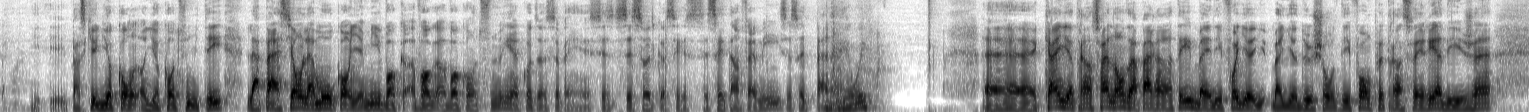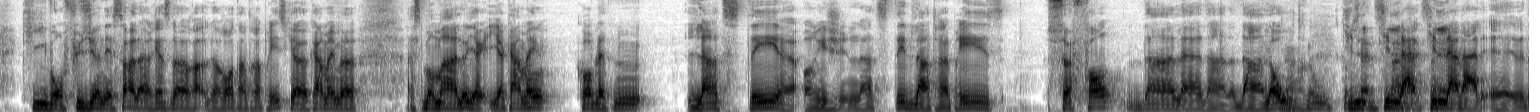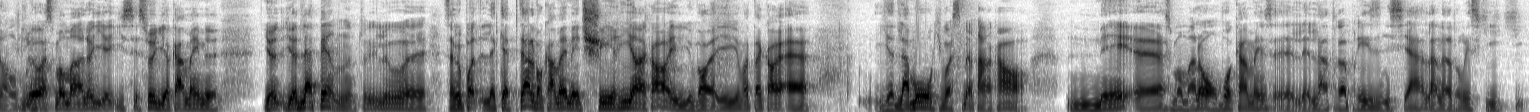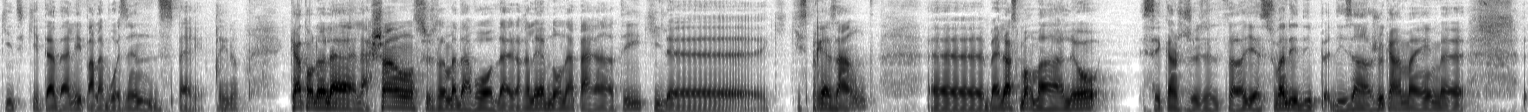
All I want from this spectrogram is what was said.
parce qu'il y, a continuité. La passion, l'amour qu'on y a mis va, continuer. Écoute, c'est ben, ça, c'est ça être en famille, c'est ça être parent. Ben oui. Euh, quand il y a transfert non apparenté, ben des fois, ben, il y, a, deux choses. Des fois, on peut transférer à des gens qui vont fusionner ça à le reste de leur, autre entreprise, qui a quand même, euh, à ce moment-là, il, y a, quand même complètement l'entité, euh, l'entité de l'entreprise se fond dans, la, dans, l'autre qui, l'avale. donc là, à ce moment-là, c'est sûr, il y a quand même... Il y, a, de la peine. Tu sais, là, ça veut pas, le capital va quand même être chéri encore. Il va, il va être encore il y a de l'amour qui va se mettre encore. Mais euh, à ce moment-là, on voit quand même euh, l'entreprise initiale, l'entreprise qui, est avalée par la voisine disparaît. Quand on a la, chance justement d'avoir de la relève non apparentée qui, qui, se présente, euh, ben là, à ce moment-là, c'est quand je disais tout à l'heure, il y a souvent des, enjeux quand même. Euh,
